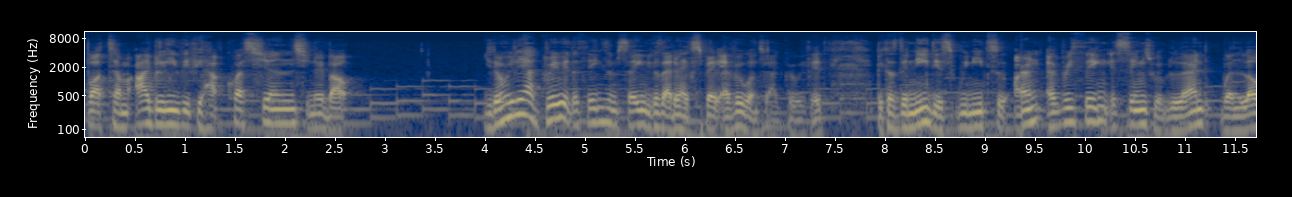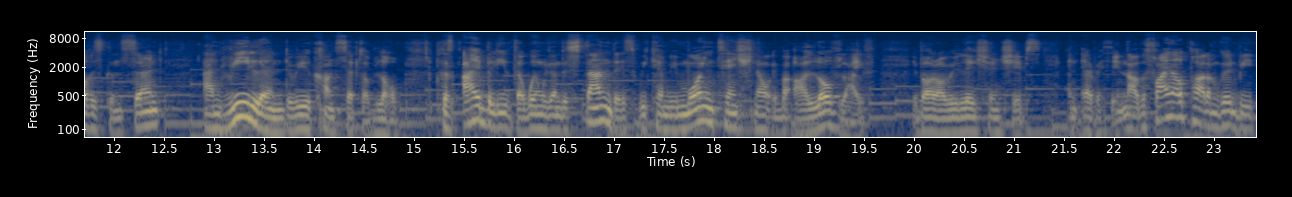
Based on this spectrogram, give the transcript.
But um, I believe if you have questions, you know about you don't really agree with the things I'm saying because I don't expect everyone to agree with it. Because the need is we need to earn everything it seems we've learned when love is concerned and relearn the real concept of love. Because I believe that when we understand this, we can be more intentional about our love life, about our relationships, and everything. Now, the final part I'm going to be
